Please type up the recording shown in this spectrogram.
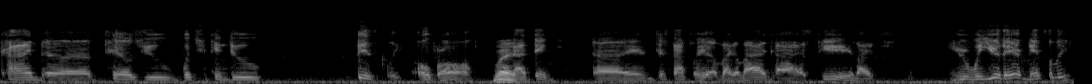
kind of tells you what you can do physically overall. Right. And I think, uh, and just not for him, like a lot of guys, period. Like you're when you're there mentally,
